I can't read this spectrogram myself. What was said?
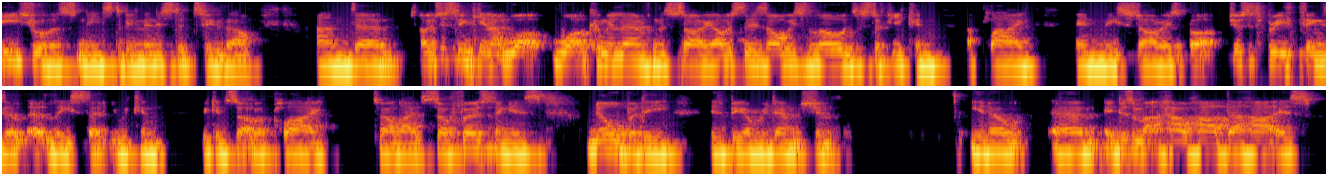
Each of us needs to be ministered to, though. And um, I was just thinking, like, what what can we learn from the story? Obviously, there's always loads of stuff you can apply in these stories, but just three things at, at least that we can we can sort of apply to our lives. So, first thing is nobody is beyond redemption you know, um, it doesn't matter how hard their heart is,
